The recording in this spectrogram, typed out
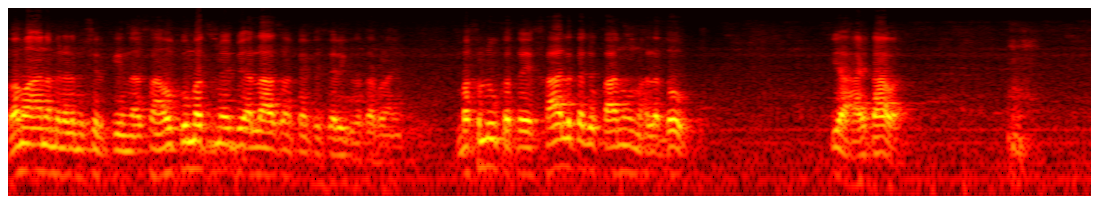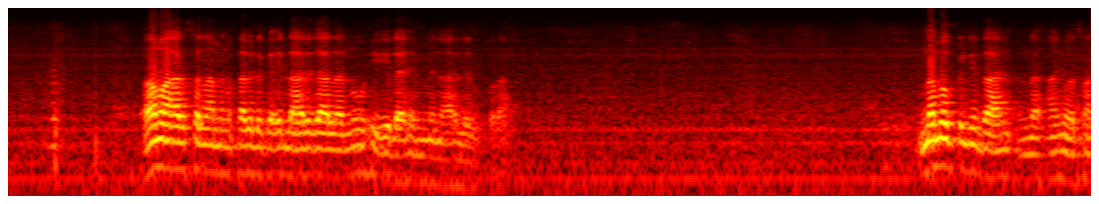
रमान में असां हुकूमत में बि अलाह सां कंहिंखे शरीक नथा बणायूं मखलूक ते ख़ालक जो कानून हलंदो इहा आहे न मोकिलींदा आहियूं असां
